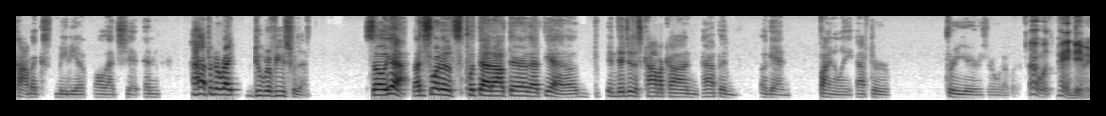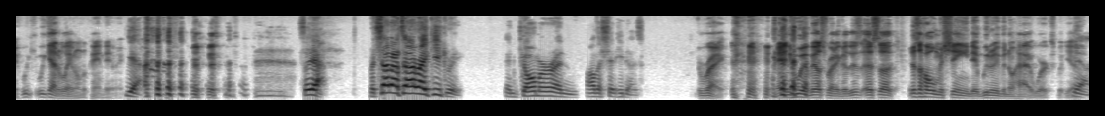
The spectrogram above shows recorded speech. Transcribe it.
comics, media, all that shit. And I happen to write do reviews for them. So yeah, I just wanted to put that out there that yeah, Indigenous Comic Con happened again, finally, after three years or whatever. Oh, well, pandemic. We, we got to blame it on the pandemic. Yeah. so yeah. But shout out to Outright Geekery and Gomer and all the shit he does. right. and whoever else running because it's, it's a it's a whole machine that we don't even know how it works. But yeah. Yeah.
